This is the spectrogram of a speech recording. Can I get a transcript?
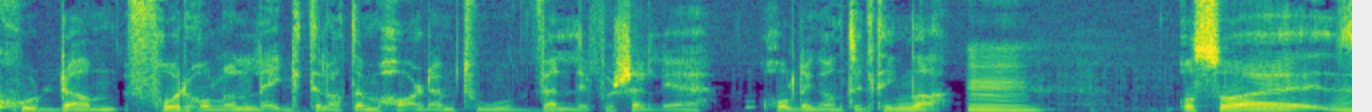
hvordan forholdene legger til at de har de to veldig forskjellige holdningene til ting, da. mm. Og så eh,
